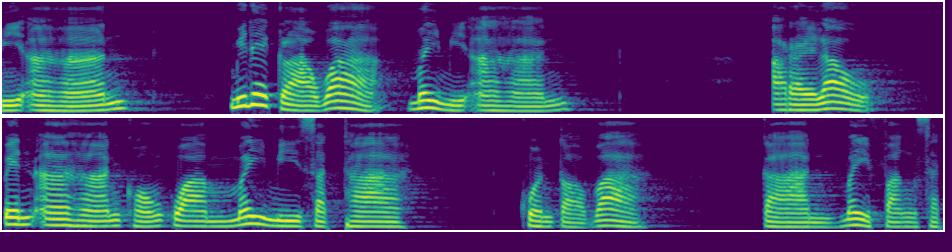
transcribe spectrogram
มีอาหารไม่ได้กล่าวว่าไม่มีอาหาร อะไรเล่าเป็นอาหารของความไม่มีศรัทธา ควรตอบว่า การไม่ฟังสัต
